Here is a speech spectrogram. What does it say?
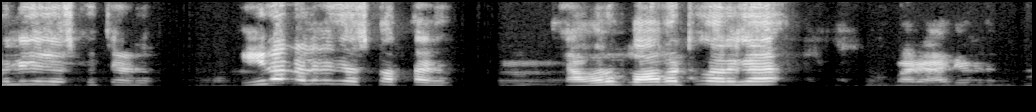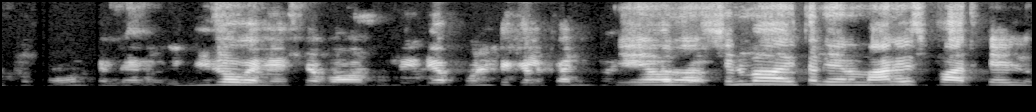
మెల్లిగా చేసుకొచ్చాడు. ఈయన మెల్లిగా చేసుకొస్తాడు. ఎవరు పోగొట్టుకోరుగా సినిమా అయితే నేను మానేసి పాతికేళ్ళు.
